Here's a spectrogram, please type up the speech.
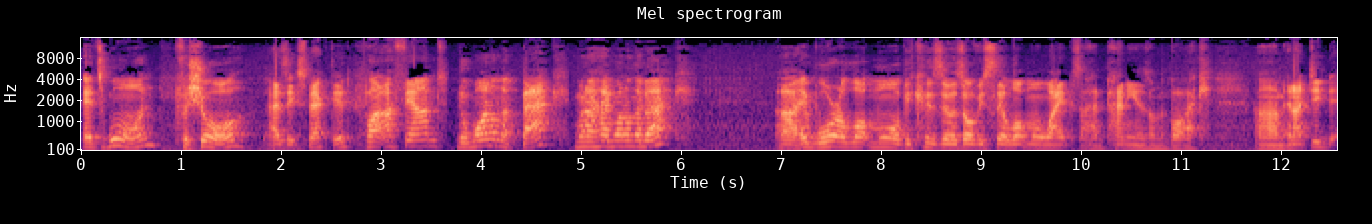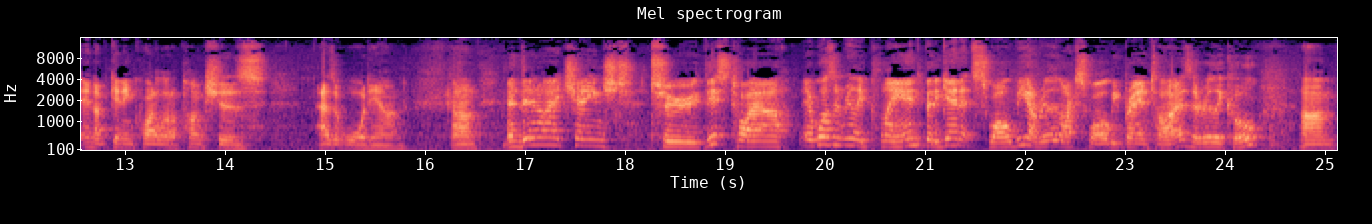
it's worn, for sure, as expected, but I found the one on the back, when I had one on the back, uh, it wore a lot more because there was obviously a lot more weight because I had panniers on the bike. Um, and I did end up getting quite a lot of punctures as it wore down. Um, and then I changed to this tyre. It wasn't really planned, but again, it's Schwalbe. I really like Schwalbe brand tyres. They're really cool. Um,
